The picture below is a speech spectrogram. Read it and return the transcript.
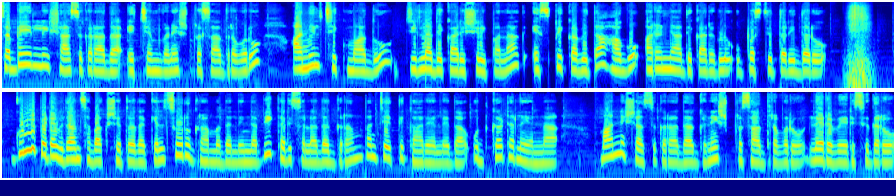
ಸಭೆಯಲ್ಲಿ ಶಾಸಕರಾದ ಎಚ್ಎಂ ಗಣೇಶ್ ಪ್ರಸಾದ್ ರವರು, ಅನಿಲ್ ಚಿಕ್ಮಾದು, ಜಿಲ್ಲಾಧಿಕಾರಿ ಶಿಲ್ಪನಾಗ್ ಎಸ್ಪಿ ಕವಿತಾ ಹಾಗೂ ಅರಣ್ಯಾಧಿಕಾರಿಗಳು ಉಪಸ್ಥಿತರಿದ್ದರು. ಗುಂಡ್ಲುಪೇಟೆ ವಿಧಾನಸಭಾ ಕ್ಷೇತ್ರದ ಕೆಲ್ಸೂರು ಗ್ರಾಮದಲ್ಲಿ ನವೀಕರಿಸಲಾದ ಗ್ರಾಮ ಪಂಚಾಯಿತಿ ಕಾರ್ಯಾಲಯದ ಉದ್ಘಾಟನೆಯನ್ನ ಮಾನ್ಯ ಶಾಸಕರಾದ ಗಣೇಶ್ ಪ್ರಸಾದ್ ರವರು ನೆರವೇರಿಸಿದರು.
